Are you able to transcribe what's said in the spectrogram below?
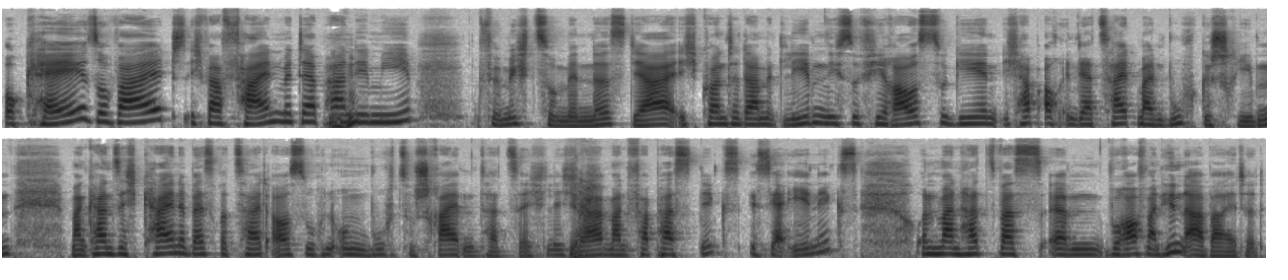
okay soweit. Ich war fein mit der mhm. Pandemie, mhm. für mich zumindest. Ja, ich konnte damit leben, nicht so viel rauszugehen. Ich habe auch in der Zeit mein Buch geschrieben. Man kann sich keine bessere Zeit aussuchen, um ein Buch zu schreiben tatsächlich. Ja, ja man verpasst nichts, ist ja eh nichts und man hat was, ähm, worauf man hinarbeitet.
